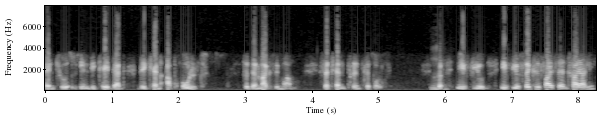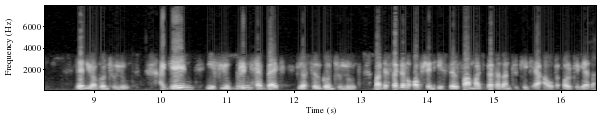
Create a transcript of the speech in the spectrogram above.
and to indicate that they can uphold to the maximum certain principles. Mm-hmm. So if you if you sacrifice entirely, then you are going to lose. Again, if you bring her back, you are still going to lose. But the second option is still far much better than to kick her out altogether.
